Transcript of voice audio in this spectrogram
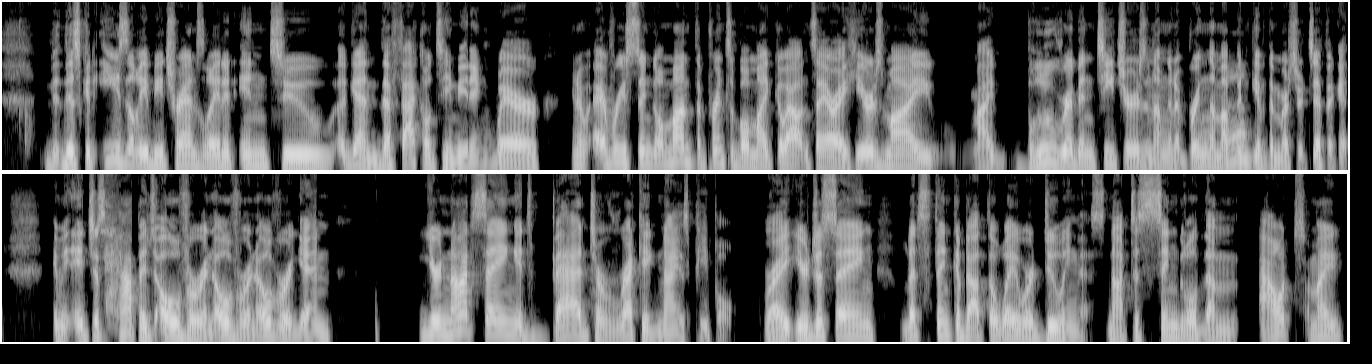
th- this could easily be translated into again the faculty meeting where you know every single month the principal might go out and say all right here's my my blue ribbon teachers and I'm going to bring them up and uh-huh. give them a certificate. I mean, it just happens over and over and over again you're not saying it's bad to recognize people, right? You're just saying let's think about the way we're doing this, not to single them out. Am I am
